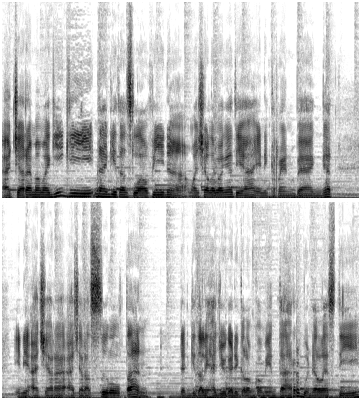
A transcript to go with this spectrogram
Acara Mama Gigi, Nagita Slavina. Masya Allah banget ya, ini keren banget. Ini acara-acara Sultan. Dan kita lihat juga di kolom komentar Bunda Lesti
